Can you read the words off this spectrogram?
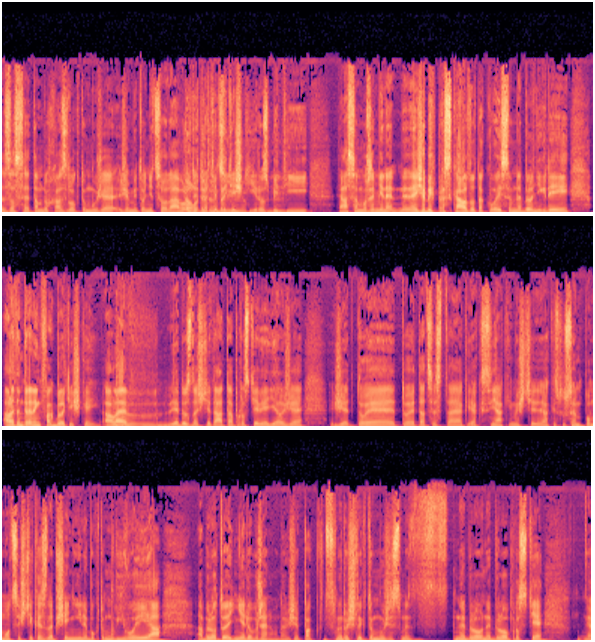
zase tam docházelo k tomu, že, že mi to něco dávalo, Dalo ty tratě byly těžký, rozbitý. Hmm. Já samozřejmě, ne, ne, ne, že bych prskal, to takovej jsem nebyl nikdy, ale ten trénink fakt byl těžký. Ale hmm. jednoznačně táta prostě věděl, že, že to, je, to je ta cesta, jak, jak si nějakým, ještě, nějakým způsobem pomoct ještě ke zlepšení nebo k tomu vývoji a, a bylo to jedině dobře. No. Takže pak jsme došli k tomu, že jsme nebylo, nebylo prostě e,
